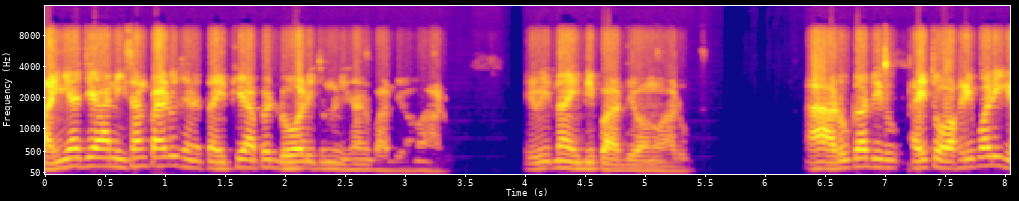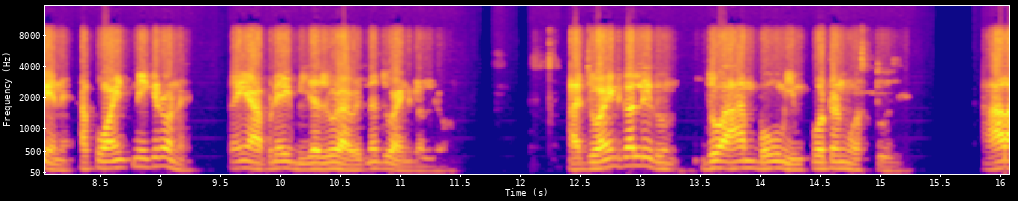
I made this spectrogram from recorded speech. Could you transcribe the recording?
અહીંયા જે આ નિશાન પાડ્યું છે ને ત્યાંથી આપણે દોઢ ઇંચનું નિશાન પાડી દેવાનું આડું. એવી રીતના અહીં બી પાડી દેવાનું આડું. આ આડું કરી દીધું. અહીં ચોકડી પડી ગઈ ને, આ પોઈન્ટ નીકળ્યો ને ત્યાં આપણે બીજા જોડે આવી રીતના જોઈન્ટ કરી લેવાનું. આ જોઈન્ટ કરી લીધું જો આ બહુ ઇમ્પોર્ટન્ટ વસ્તુ છે. આ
